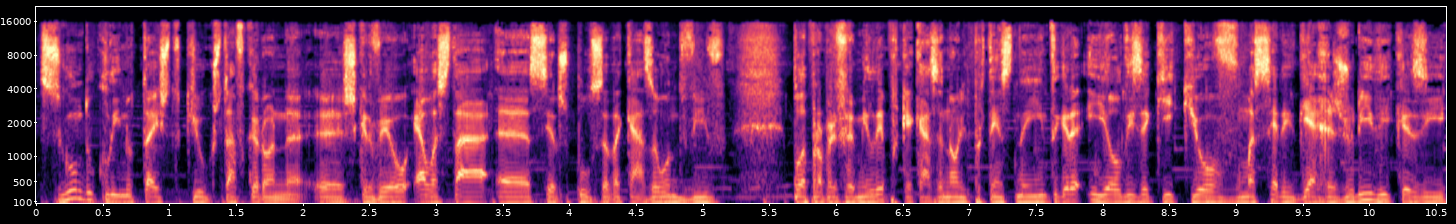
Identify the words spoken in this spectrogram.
segundo o que li no texto que o Gustavo Carona eh, escreveu, ela está a ser expulsa da casa onde vive pela própria família, porque a casa não lhe pertence na íntegra. E ele diz aqui que houve uma série de guerras jurídicas e,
